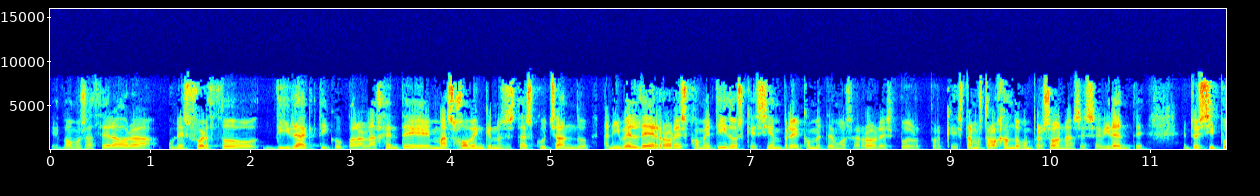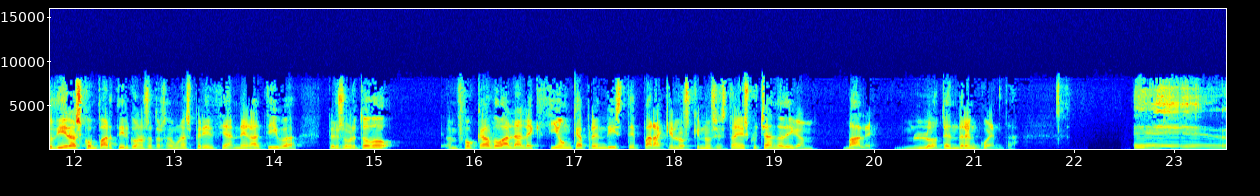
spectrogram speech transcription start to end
Eh, vamos a hacer ahora un esfuerzo didáctico para la gente más joven que nos está escuchando, a nivel de errores cometidos, que siempre cometemos errores porque estamos trabajando con personas, es evidente. Entonces, si pudieras compartir con nosotros alguna experiencia negativa, pero sobre todo enfocado a la lección que aprendiste para que los que nos están escuchando digan, vale, lo tendré en cuenta. Eh,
